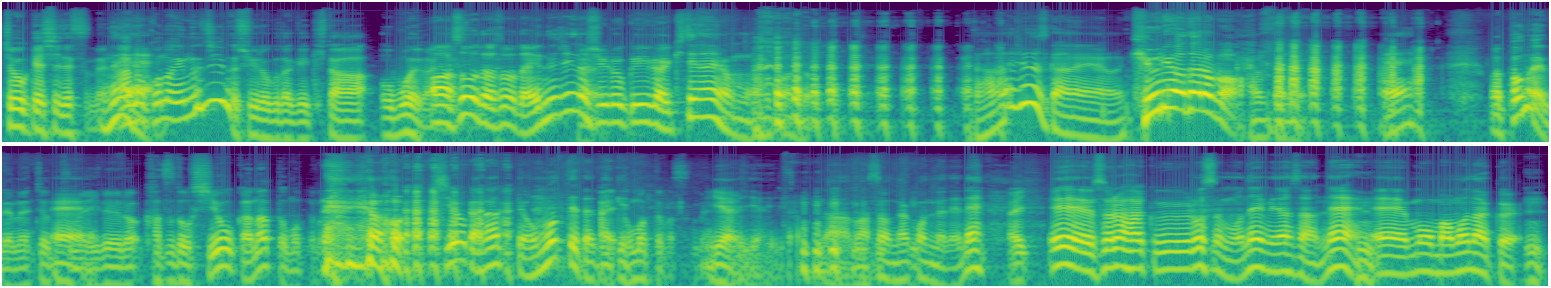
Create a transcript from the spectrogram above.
帳消しですね。ねえ。あのこの NG の収録だけ来た覚えがありますあそうだそうだ。NG の収録以外来てないよもうほとんど。大丈夫ですかね。給料泥棒本当に。えまあ、都内でねちょっとね、ええ。いろいろ活動しようかなと思ってます。しようかなって思ってたはいだけ。で、思ってますね。いやいやいや。まあまあそんなこんなでね。はい。えー、空白ロスもね皆さんね、うん。えーもう間もなく、うん。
